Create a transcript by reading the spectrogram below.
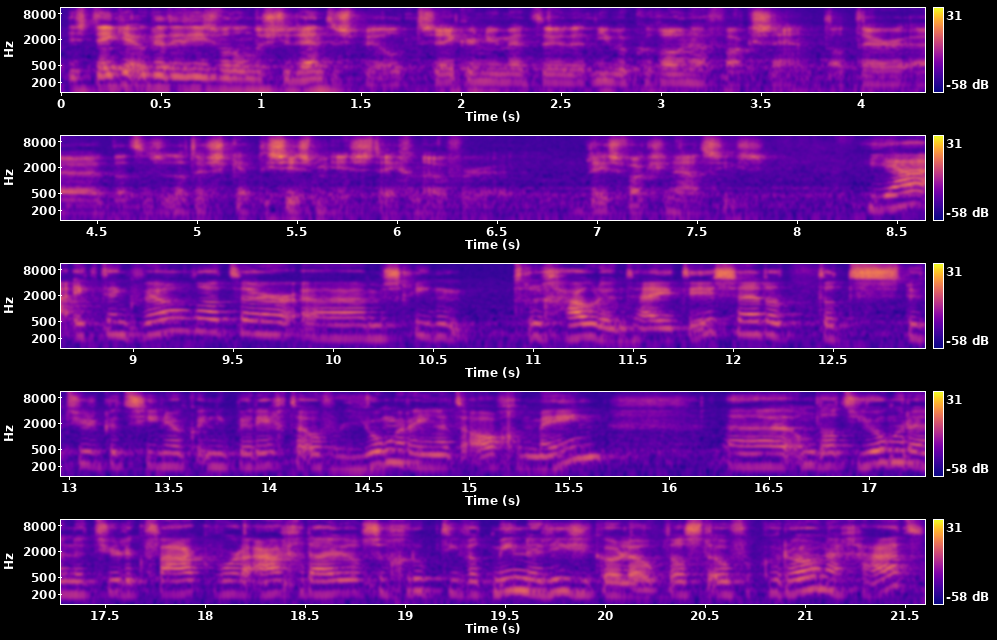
is, denk je ook dat dit iets wat onder studenten speelt? Zeker nu met het nieuwe coronavaccin, dat er, dat, is, dat er scepticisme is tegenover deze vaccinaties? Ja, ik denk wel dat er misschien terughoudendheid is. Hè. Dat, dat is natuurlijk, dat zien we ook in die berichten over jongeren in het algemeen. Uh, omdat jongeren natuurlijk vaak worden aangeduid als een groep die wat minder risico loopt als het over corona gaat.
